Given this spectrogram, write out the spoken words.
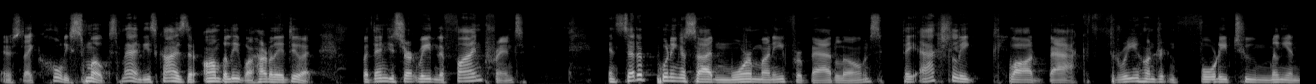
And it's like, holy smokes, man, these guys, they're unbelievable. How do they do it? But then you start reading the fine print. Instead of putting aside more money for bad loans, they actually clawed back $342 million.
